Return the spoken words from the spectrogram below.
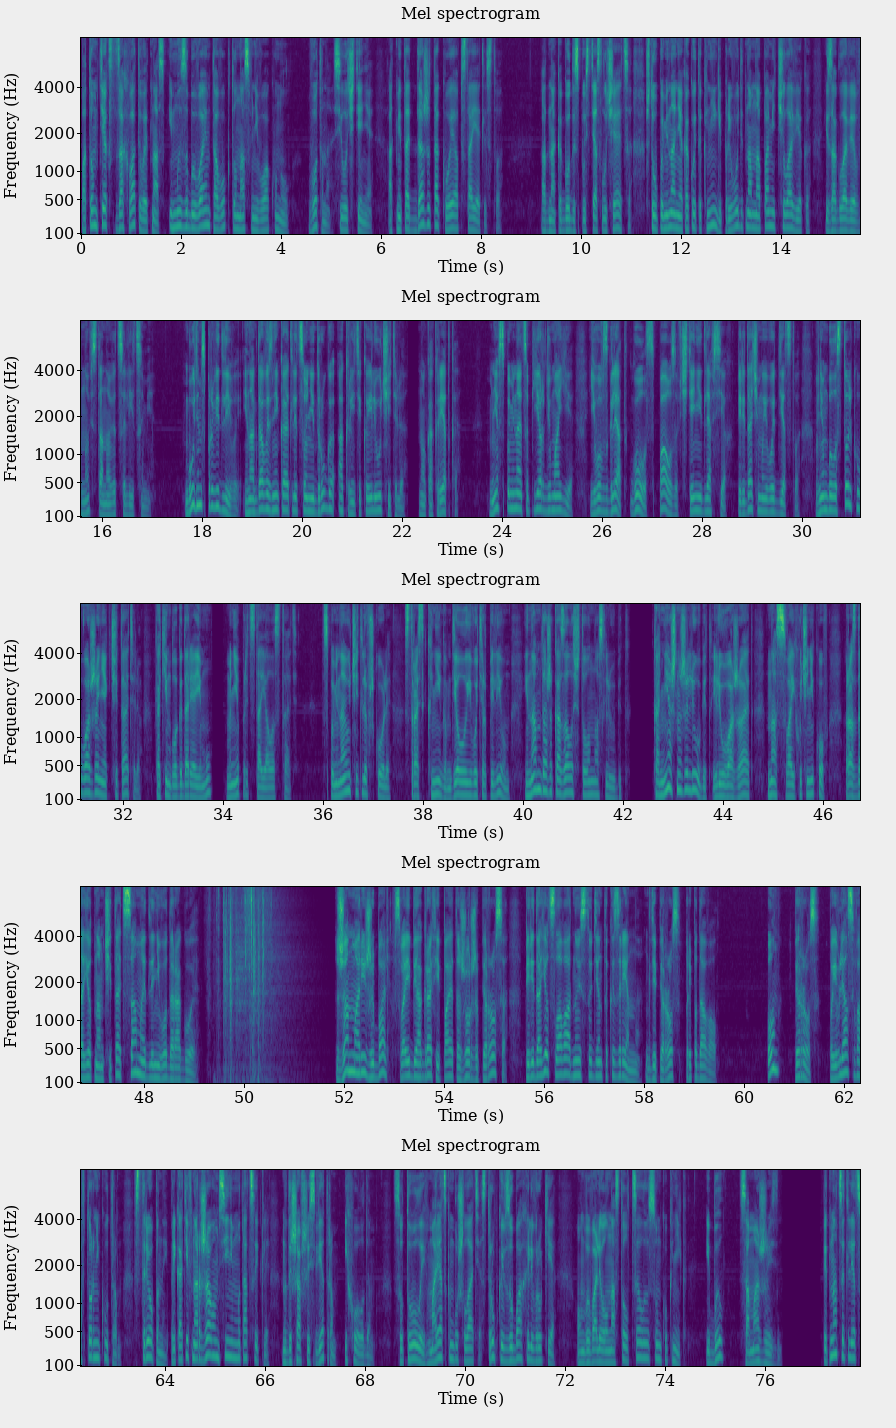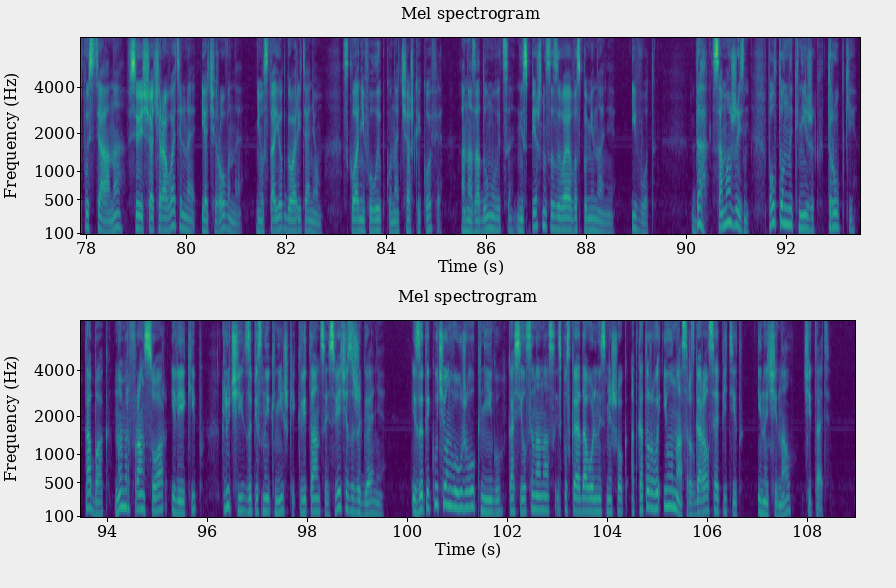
Потом текст захватывает нас, и мы забываем того, кто нас в него окунул. Вот она, сила чтения, отметать даже такое обстоятельство. Однако годы спустя случается, что упоминание какой-то книге приводит нам на память человека, и заглавия вновь становятся лицами. Будем справедливы, иногда возникает лицо не друга, а критика или учителя, но как редко. Мне вспоминается Пьер Дюмае, его взгляд, голос, пауза в чтении для всех, передача моего детства. В нем было столько уважения к читателю, каким благодаря ему мне предстояло стать. Вспоминаю учителя в школе, страсть к книгам делала его терпеливым, и нам даже казалось, что он нас любит. Конечно же любит или уважает нас, своих учеников, раздает нам читать самое для него дорогое. Жан-Мари Жибаль в своей биографии поэта Жоржа Перроса передает слова одной из студенток из Ренна, где Перрос преподавал. Он, Перрос, появлялся во вторник утром, встрепанный, прикатив на ржавом синем мотоцикле, надышавшись ветром и холодом. Сутулый, в моряцком бушлате, с трубкой в зубах или в руке, он вываливал на стол целую сумку книг и был сама жизнь. Пятнадцать лет спустя она, все еще очаровательная и очарованная, не устает говорить о нем. Склонив улыбку над чашкой кофе, она задумывается, неспешно созывая воспоминания. И вот. Да, сама жизнь. Полтонны книжек, трубки, табак, номер Франсуар или экип, ключи, записные книжки, квитанции, свечи зажигания. Из этой кучи он выуживал книгу, косился на нас, испуская довольный смешок, от которого и у нас разгорался аппетит, и начинал читать.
